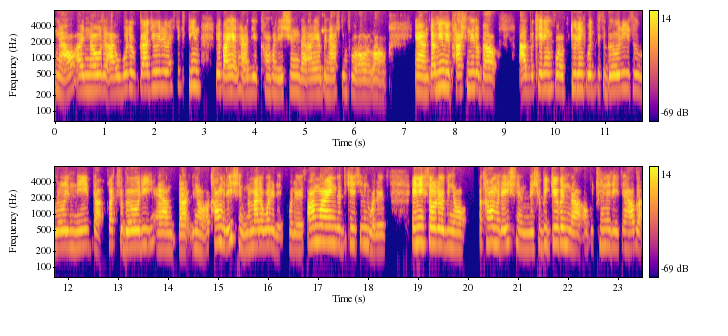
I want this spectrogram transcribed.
now I know that I would have graduated at 16 if I had had the accommodation that I have been asking for all along. And that made me passionate about advocating for students with disabilities who really need that flexibility and that you know accommodation no matter what it is whether it's online education whether it's any sort of you know accommodation they should be given that opportunity to have that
